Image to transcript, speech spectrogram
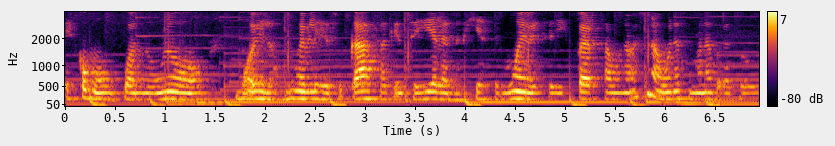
es como cuando uno mueve los muebles de su casa, que enseguida la energía se mueve, se dispersa. Bueno, es una buena semana para todo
